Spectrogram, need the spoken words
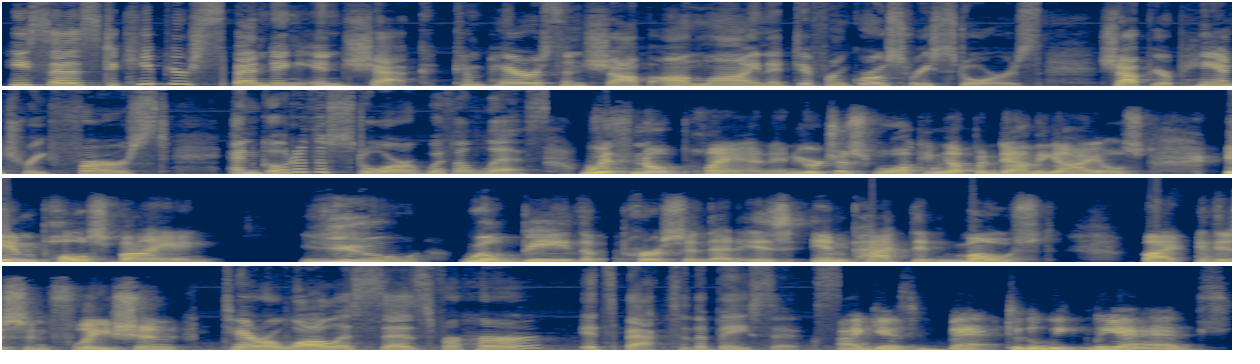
He says to keep your spending in check, comparison shop online at different grocery stores. Shop your pantry first and go to the store with a list. With no plan, and you're just walking up and down the aisles, impulse buying, you will be the person that is impacted most by this inflation. Tara Wallace says for her, it's back to the basics. I guess back to the weekly ads.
